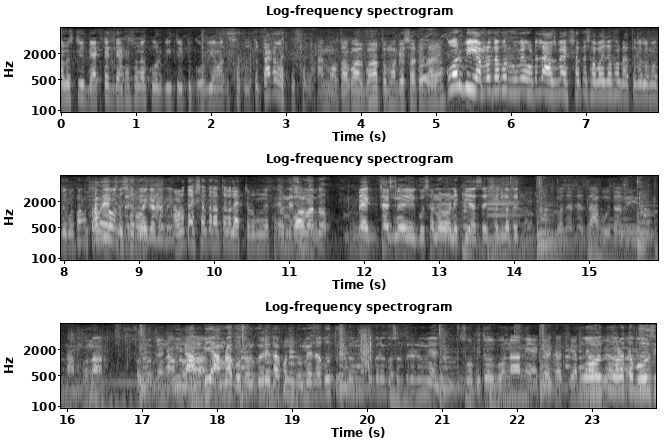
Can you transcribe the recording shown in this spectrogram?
মানুষ তুই ব্যাগ ট্যাগ দেখাশোনা করবি তুই একটু ঘুরবি আমাদের সাথে তো টাকা লাগতেছে না। আমি মজা করব না তোমাদের সাথে করবি আমরা যখন রুমে হোটেলে আসব একসাথে সবাই যখন রাতে বেলা মজা করতাম থাকবি আমাদের সাথে। আমরা তো একসাথে রাতে বেলা একটা রুম নিয়ে থাকি সময় তো ব্যাগ ট্যাগ গোছানোর অনেক কি আছে সেগুলো তো বাজারে যাব তাহলে নামবো না? সমুদ্রে নামবো নামবি আমরা গোসল করে যখন রুমে যাব তুই তোর মতো করে গোসল করে রুমে আসবি। ছবি তুলবো না আমি একা একা কেমনে তুই হবে তুই ওরা তো আমার? বলছি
